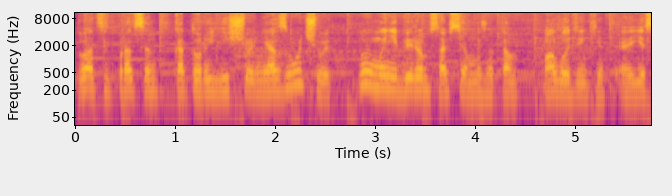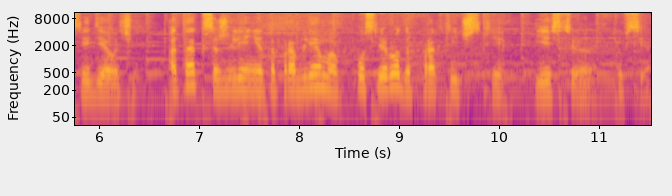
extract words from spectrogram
20% которые еще не озвучивают. Ну, и мы не берем совсем уже там молоденьких, э, если девочек. А так, к сожалению, эта проблема после родов практически есть э, у всех.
